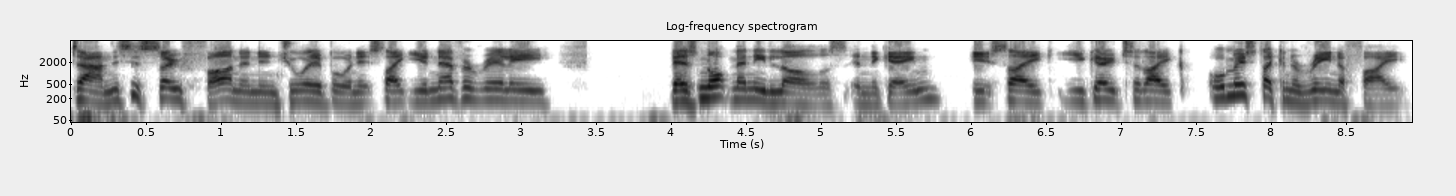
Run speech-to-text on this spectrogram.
damn, this is so fun and enjoyable, and it's like you never really. There's not many lulls in the game. It's like you go to like almost like an arena fight,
